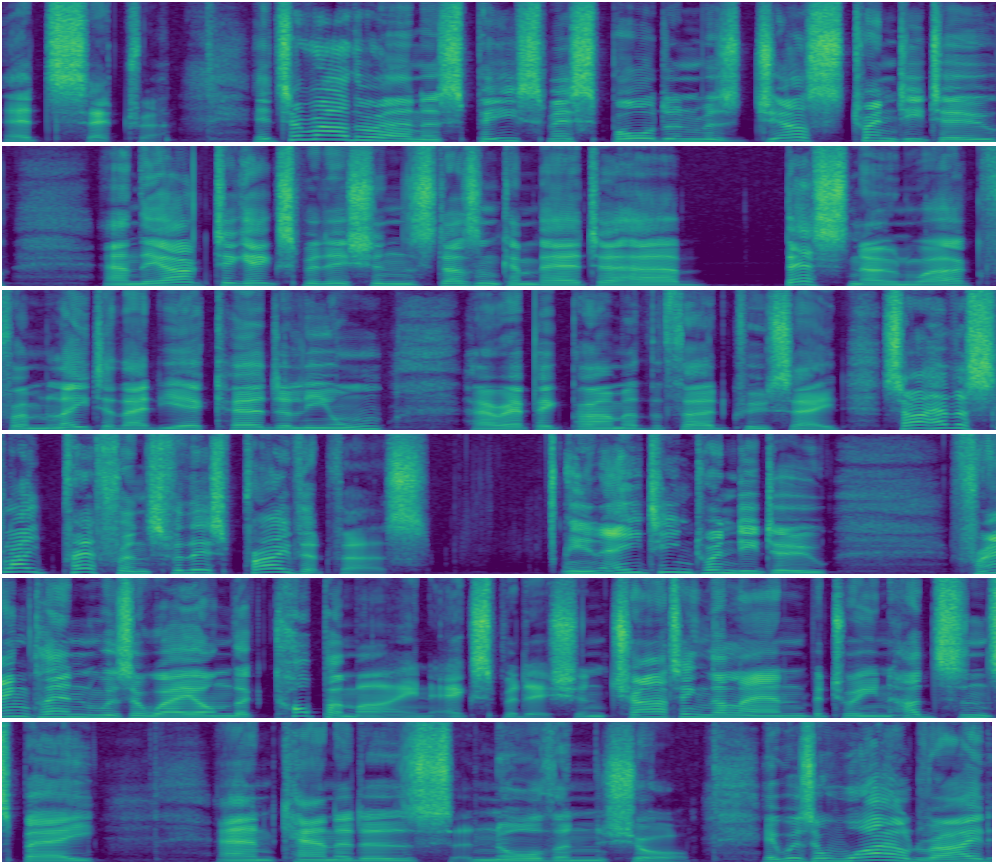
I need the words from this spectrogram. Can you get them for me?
etc. It's a rather earnest piece. Miss Porden was just 22, and the Arctic Expeditions doesn't compare to her best known work from later that year, Coeur de Lion, her epic poem of the Third Crusade. So I have a slight preference for this private verse. In 1822, Franklin was away on the Coppermine expedition, charting the land between Hudson's Bay and Canada's northern shore. It was a wild ride.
